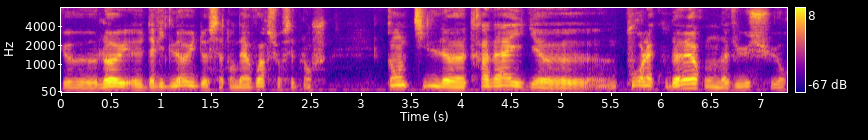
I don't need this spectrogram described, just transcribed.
que euh, David Lloyd s'attendait à voir sur ses planches. Quand il travaille pour la couleur, on a vu sur,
